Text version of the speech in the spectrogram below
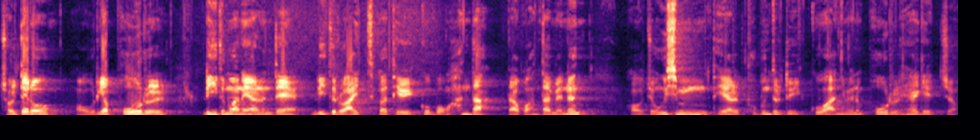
절대로 어, 우리가 보호를 read만 해야 하는데 read write가 되어 있고 뭐 한다 라고 한다면은 어, 좀 의심돼야 할 부분들도 있고 아니면은 보호를 해야겠죠.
